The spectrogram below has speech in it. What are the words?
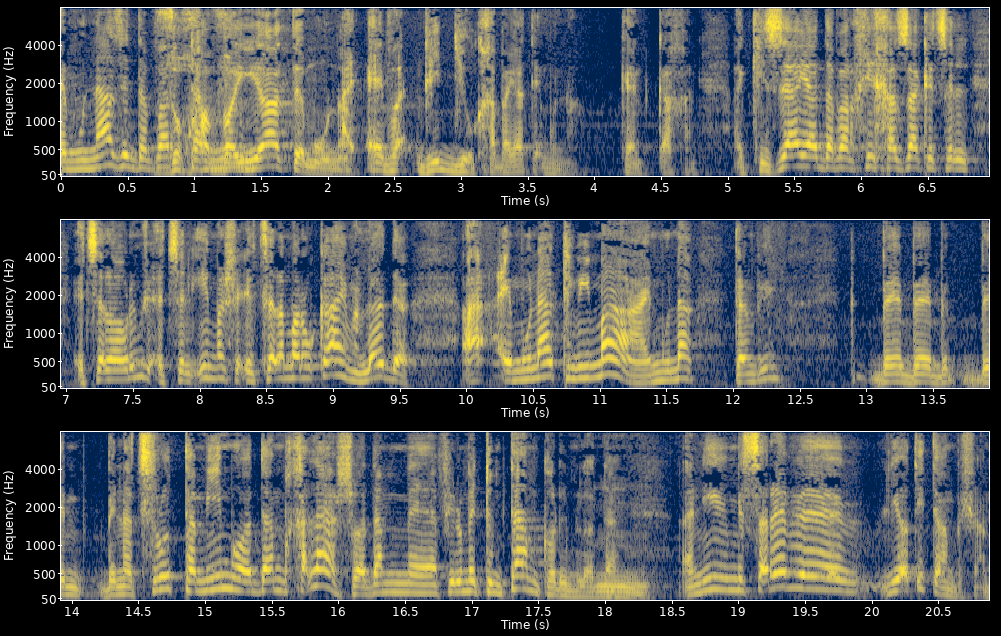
אמונה זה דבר זו חוויית אמונה. אה, בדיוק, חוויית אמונה. כן, ככה. כי זה היה הדבר הכי חזק אצל, אצל ההורים, אצל אימא, של- אצל המרוקאים, אני לא יודע. האמונה תמימה, האמונה, אתה מבין? בנצרות תמים הוא אדם חלש, הוא אדם אה, אפילו מטומטם קוראים לו. Mm. אני מסרב אה, להיות איתם שם.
